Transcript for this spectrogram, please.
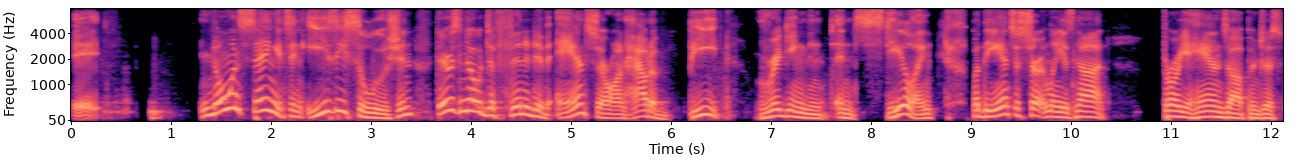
it, no one's saying it's an easy solution. There's no definitive answer on how to beat rigging and, and stealing. But the answer certainly is not throw your hands up and just,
